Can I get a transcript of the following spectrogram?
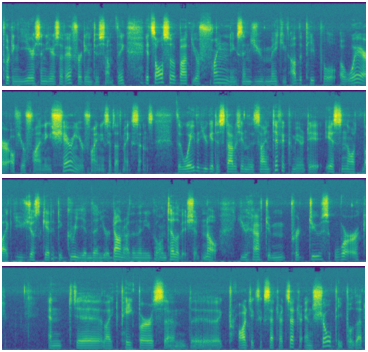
putting years and years of effort into something. It's also about your findings and you making other people aware of your findings sharing your findings if that makes sense. The way that you get established in the scientific community is not like you just get a degree and then you're done rather than you go on television. No. You have to produce work and uh, like papers and uh, projects etc etc and show people that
